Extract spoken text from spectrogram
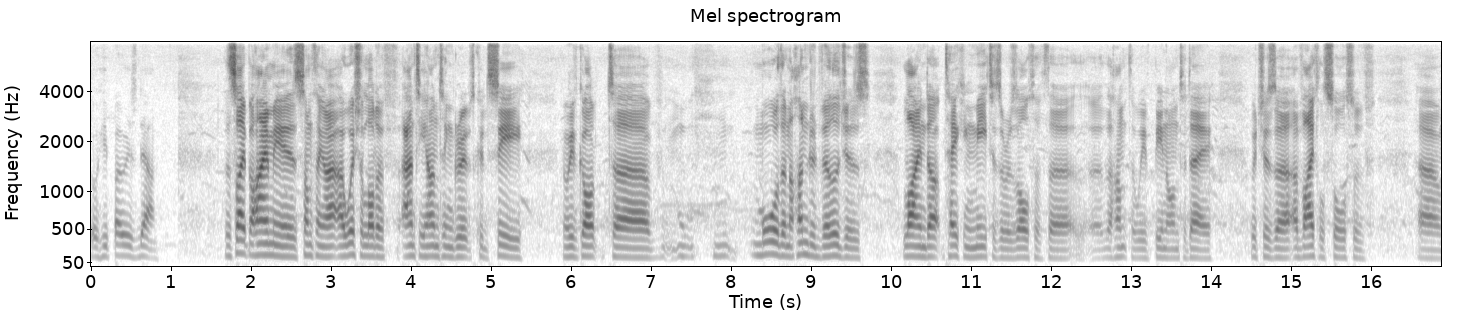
your hippo is down The sight behind me is something I, I wish a lot of anti-hunting groups could see. We've got uh, more than a 100 villagers lined up taking meat as a result of the, uh, the hunt that we've been on today, which is a, a vital source of um,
